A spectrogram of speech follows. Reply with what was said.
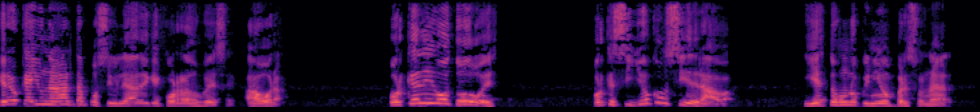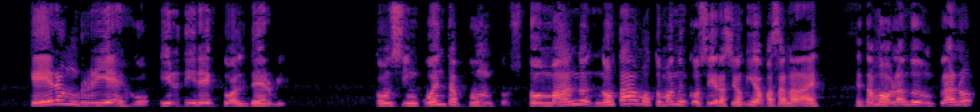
creo que hay una alta posibilidad de que corra dos veces. Ahora, ¿por qué digo todo esto? Porque si yo consideraba, y esto es una opinión personal, que era un riesgo ir directo al derby con 50 puntos, tomando, no estábamos tomando en consideración que iba a pasar nada de esto. Estamos hablando de un plano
